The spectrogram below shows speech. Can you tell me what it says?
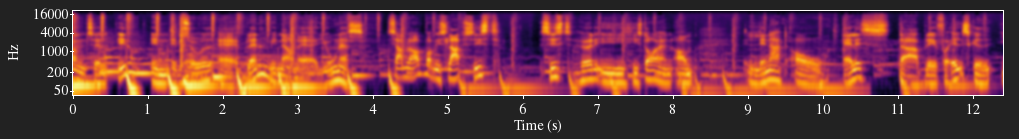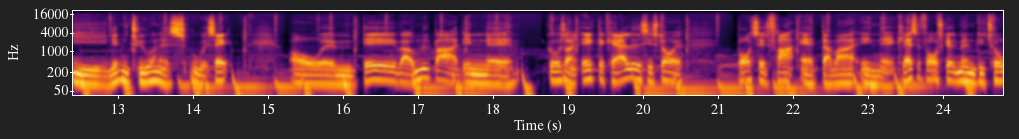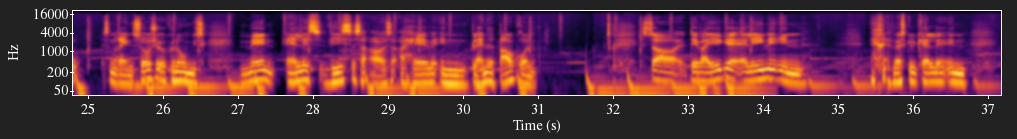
til endnu en episode af Blandet. Mit navn er Jonas. Samler op, hvor vi slap sidst. Sidst hørte I historien om Lennart og Alice, der blev forelsket i 1920'ernes USA. Og øh, det var umiddelbart en øh, så en ægte kærlighedshistorie, bortset fra, at der var en øh, klasseforskel mellem de to, sådan rent socioøkonomisk, men alles viste sig også at have en blandet baggrund. Så det var ikke alene en, hvad skal vi kalde det, en,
